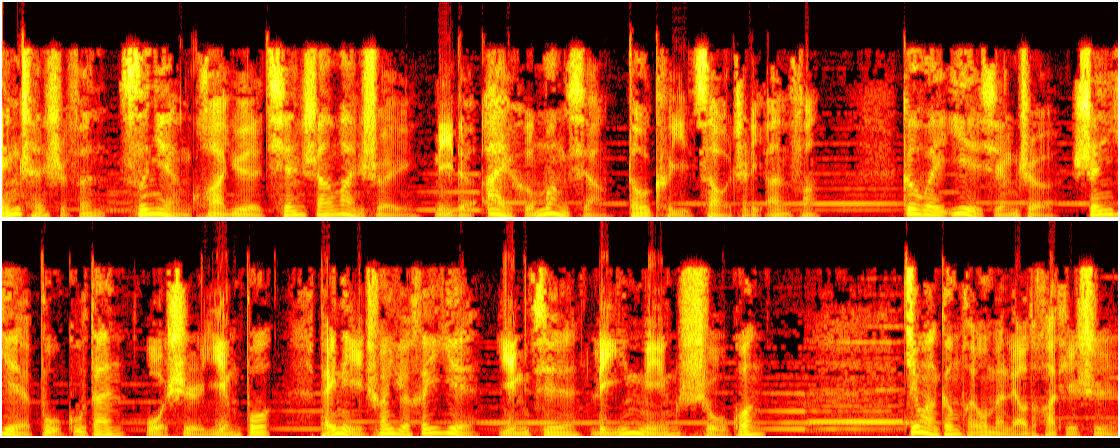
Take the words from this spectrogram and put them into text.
凌晨时分，思念跨越千山万水，你的爱和梦想都可以在这里安放。各位夜行者，深夜不孤单，我是迎波，陪你穿越黑夜，迎接黎明曙光。今晚跟朋友们聊的话题是：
